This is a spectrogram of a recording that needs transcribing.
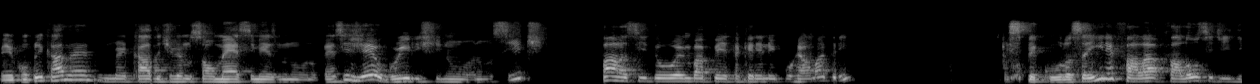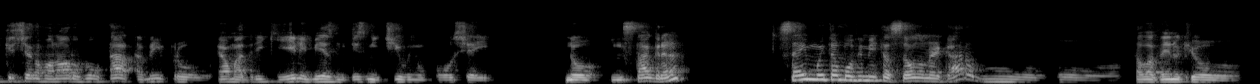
meio complicado, né? No mercado tivemos só o Messi mesmo no, no PSG, o Grealish no, no City. Fala-se do Mbappé tá querendo ir para o Real Madrid. Especula-se aí, né? Falou-se de, de Cristiano Ronaldo voltar também para o Real Madrid, que ele mesmo desmentiu em um post aí no Instagram sem muita movimentação no mercado. O, o, tava vendo que o,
